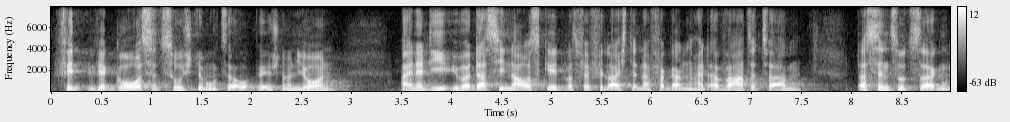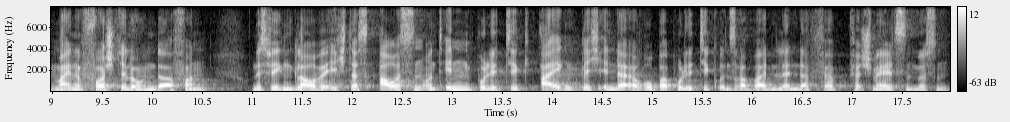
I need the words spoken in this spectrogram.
finden wir große Zustimmung zur Europäischen Union, eine, die über das hinausgeht, was wir vielleicht in der Vergangenheit erwartet haben. Das sind sozusagen meine Vorstellungen davon. Und deswegen glaube ich, dass Außen- und Innenpolitik eigentlich in der Europapolitik unserer beiden Länder verschmelzen müssen.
